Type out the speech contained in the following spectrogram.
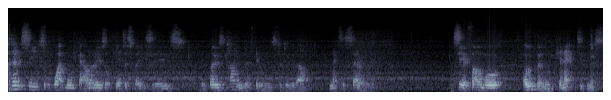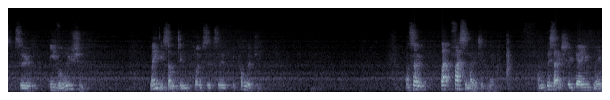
I don't see sort of whiteboard galleries or theatre spaces or those kind of things to do with art necessarily. I see a far more open connectedness to evolution, maybe something closer to ecology. And so that fascinated me. And this actually gave me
